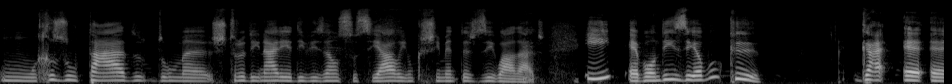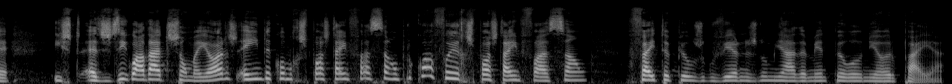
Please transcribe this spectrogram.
um resultado de uma extraordinária divisão social e um crescimento das desigualdades. E é bom dizê-lo que é, é, isto, as desigualdades são maiores ainda como resposta à inflação. Por qual foi a resposta à inflação? feita pelos governos, nomeadamente pela União Europeia,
